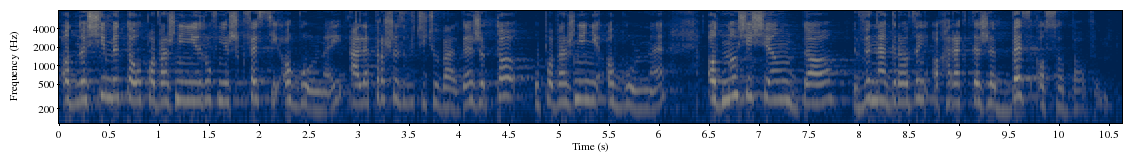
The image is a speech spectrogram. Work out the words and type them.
odnosimy to upoważnienie również w kwestii ogólnej, ale proszę zwrócić uwagę, że to upoważnienie ogólne odnosi się do wynagrodzeń o charakterze bezosobowym.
